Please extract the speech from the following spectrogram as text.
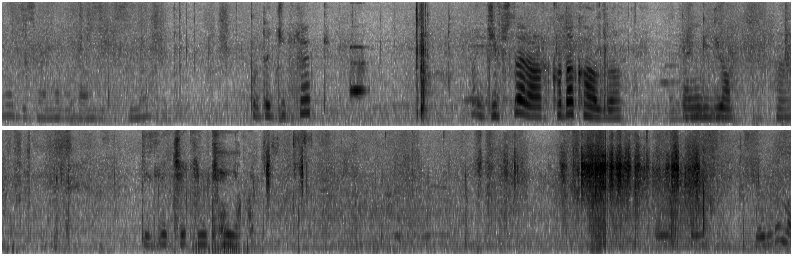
Şey sen de buradan cipsini. Burada cips yok. ki. Cipsler arkada kaldı. Ben gidiyorum. Ha. Gizli çekim K yapacağım. Gördün mü.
